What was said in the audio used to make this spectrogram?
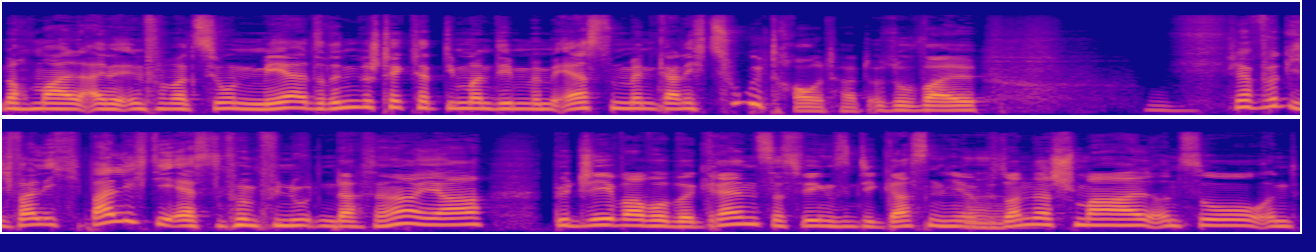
noch mal eine Information mehr drin gesteckt hat, die man dem im ersten Moment gar nicht zugetraut hat, also weil ja, wirklich, weil ich, weil ich die ersten fünf Minuten dachte, na ja, Budget war wohl begrenzt, deswegen sind die Gassen hier besonders schmal und so und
